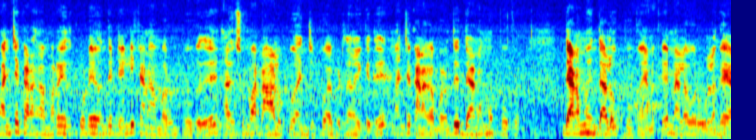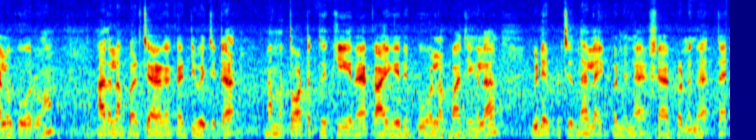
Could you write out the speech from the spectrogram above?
மஞ்சள் கனகாம்பரம் இது கூட வந்து டெல்லி கனகாம்பரம் பூக்குது. அது சுமார் நாலு பூ அஞ்சு பூ அப்படி தான் வைக்குது. மஞ்சள் கனகாம்பரம் வந்து தினமும் பூக்கும். தினமும் இந்த அளவுக்கு பூக்கும் எனக்கு. நல்ல ஒரு உள்ளங்கை அளவுக்கு வரும். அதெல்லாம் பறித்து அழகாக கட்டி வச்சுட்டேன். நம்ம தோட்டத்து கீரை காய்கறி பூவெல்லாம் பார்த்தீங்களா வீடியோ பிடிச்சிருந்தா லைக் பண்ணுங்கள் ஷேர் பண்ணுங்கள் தேங்க்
